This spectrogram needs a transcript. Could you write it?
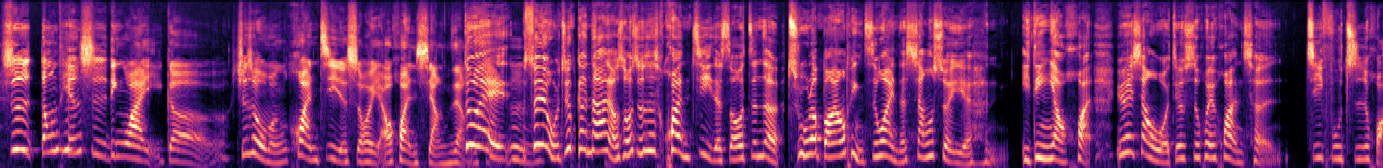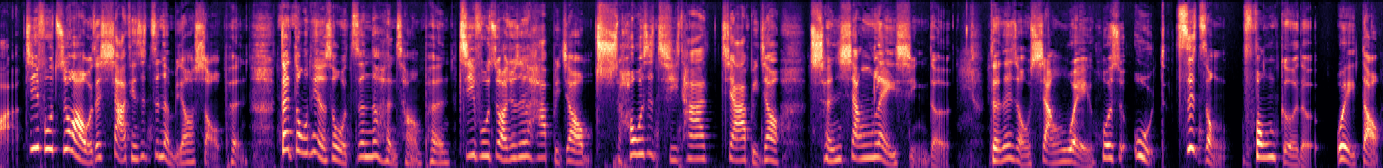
是冬天是另外一个，就是我们换季的时候也要换香这样。对，嗯、所以我就跟大家讲说，就是换季的时候，真的除了保养品之外，你的香水也很一定要换，因为像我就是会换成。肌肤之华，肌肤之华，我在夏天是真的比较少喷，但冬天的时候我真的很常喷。肌肤之华就是它比较，或是其他家比较沉香类型的的那种香味，或是 wood 这种风格的味道，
